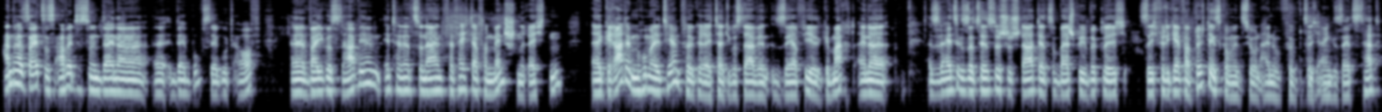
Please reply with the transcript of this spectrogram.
Andererseits, das arbeitest du in deiner äh, in deinem Buch sehr gut auf, äh, war Jugoslawien internationalen Verfechter von Menschenrechten. Äh, gerade im humanitären Völkerrecht hat Jugoslawien sehr viel gemacht. Einer, also der einzige sozialistische Staat, der zum Beispiel wirklich sich für die Genfer Flüchtlingskonvention 51 eingesetzt hat.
